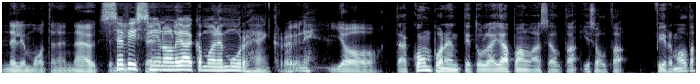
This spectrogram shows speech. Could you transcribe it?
neljänmuotoinen näyttö. Se vissiin oli aikamoinen murheenkryyni. Joo, Tämä komponentti tulee japanlaiselta isolta firmalta,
